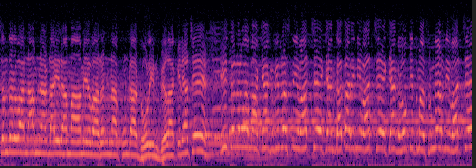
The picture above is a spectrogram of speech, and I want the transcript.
ચંદ્રવા નામના ડાયરામાં અમે એવા રંગના કુંડા ઢોળીને ભેળા કર્યા છે. એ ચંદ્રવામાં ક્યાંક વિરસની વાત છે, ક્યાંક દાતારીની વાત છે, ક્યાંક લોકગીતમાં શૃંગારની વાત છે,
